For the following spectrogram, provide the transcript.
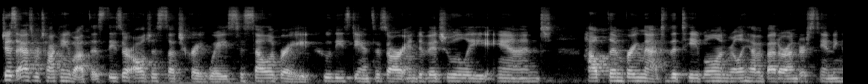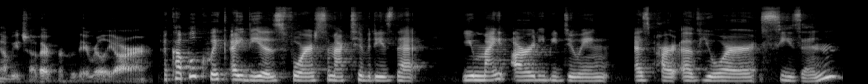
just as we're talking about this, these are all just such great ways to celebrate who these dancers are individually and help them bring that to the table and really have a better understanding of each other for who they really are. A couple quick ideas for some activities that you might already be doing as part of your season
